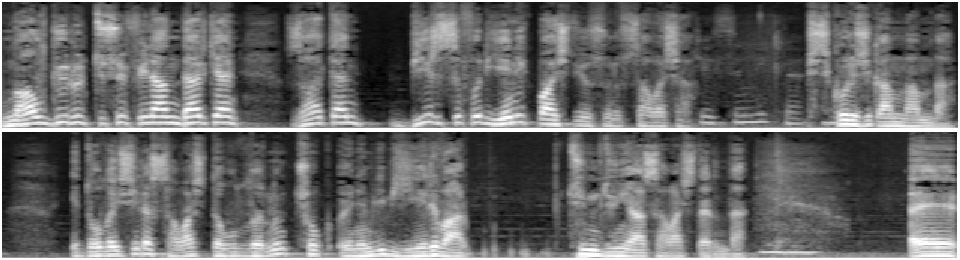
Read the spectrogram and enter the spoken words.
nal gürültüsü filan derken zaten 1-0 yenik başlıyorsunuz savaşa. Kesinlikle. Psikolojik anlamda. E, dolayısıyla savaş davullarının çok önemli bir yeri var tüm dünya savaşlarında. E,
